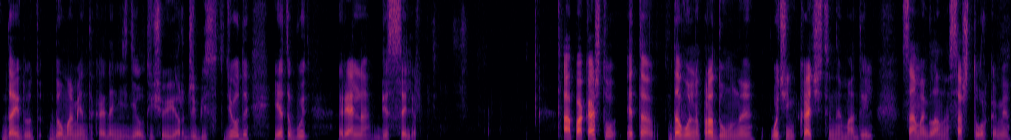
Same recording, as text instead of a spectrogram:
дойдут до момента, когда они сделают еще и RGB светодиоды, и это будет реально бестселлер. А пока что это довольно продуманная, очень качественная модель. Самое главное, со шторками.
